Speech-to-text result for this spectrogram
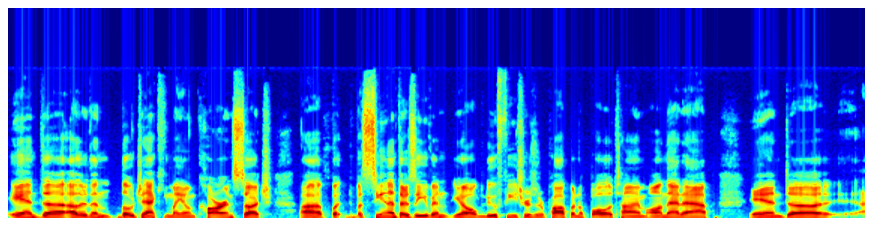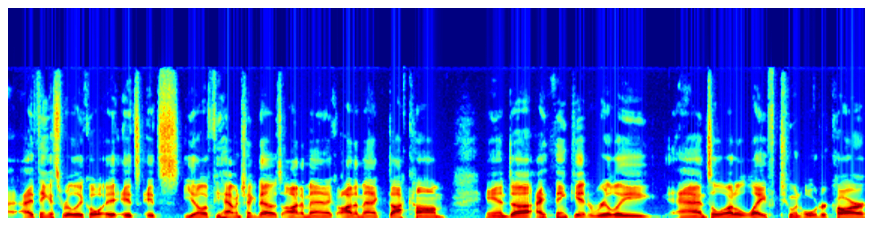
And uh, other than low jacking my own car and such, uh, but but seeing that there's even you know new features are popping up all the time on that app, and uh, I I think it's really cool. It, it's it's you know if you haven't checked it out, it's automatic automatic.com, and uh, I think it really adds a lot of life to an older car.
